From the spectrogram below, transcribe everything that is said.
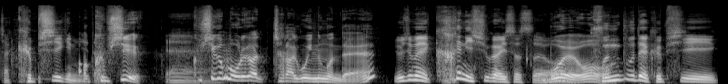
자 급식입니다. 어, 급식. 예. 급식은 뭐 우리가 잘 알고 있는 건데. 요즘에 큰 이슈가 있었어요. 뭐예요? 군부대 급식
